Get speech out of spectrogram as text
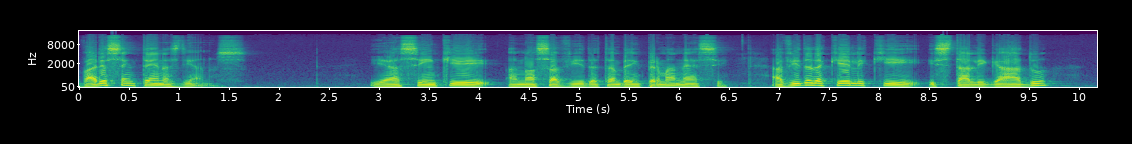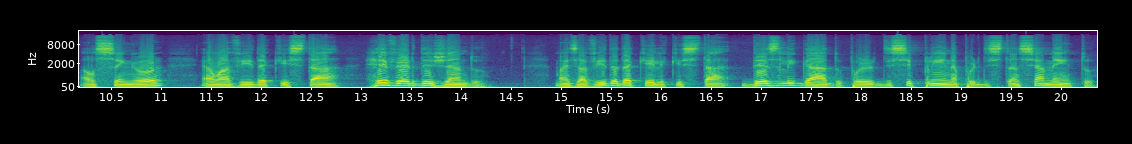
várias centenas de anos. E é assim que a nossa vida também permanece. A vida daquele que está ligado ao Senhor é uma vida que está reverdejando, mas a vida daquele que está desligado por disciplina, por distanciamento,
